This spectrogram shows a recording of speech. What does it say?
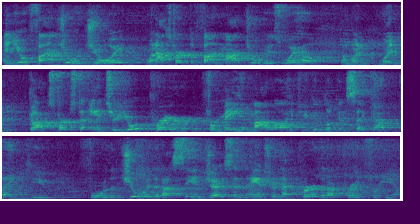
And you'll find your joy when I start to find my joy as well. And when, when God starts to answer your prayer for me in my life, you can look and say, God, thank you for the joy that I see in Jason and answering that prayer that I prayed for him.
